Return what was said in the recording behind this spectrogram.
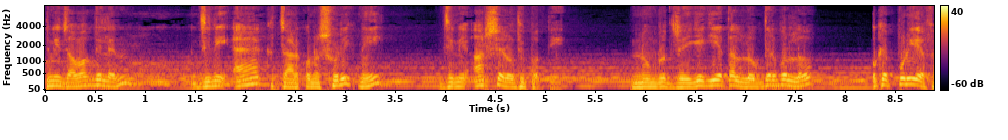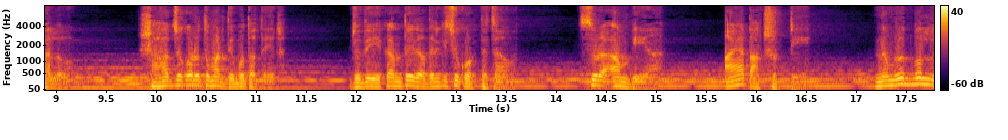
তিনি জবাব দিলেন, যিনি এক যার কোনো শরিক নেই যিনি আরশের অধিপতি। নমরুদ রেগে গিয়ে তার লোকদের বলল, ওকে পুড়িয়ে ফেলো। সাহায্য করো তোমার দেবতাদের। যদি একান্তই তাদের কিছু করতে চাও। সুরা আম্বিয়া, আয়াত আটষট্টি। নমরুদ বলল,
